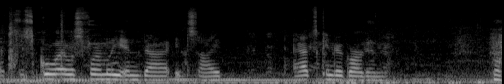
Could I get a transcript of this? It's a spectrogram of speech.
That's the school I was formerly in the inside. That's kindergarten.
